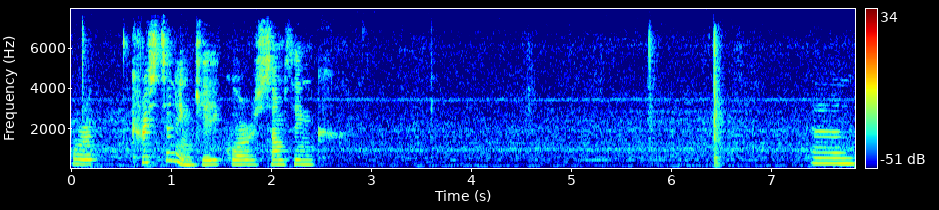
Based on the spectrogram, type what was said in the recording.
for a christening cake or something and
